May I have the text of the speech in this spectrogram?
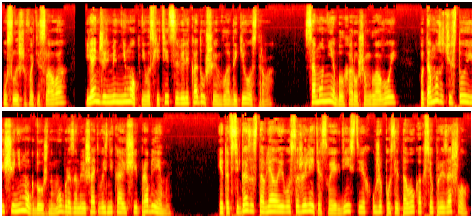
Услышав эти слова, Янь Джельмин не мог не восхититься великодушием владыки острова. Сам он не был хорошим главой, потому зачастую еще не мог должным образом решать возникающие проблемы. Это всегда заставляло его сожалеть о своих действиях уже после того, как все произошло.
